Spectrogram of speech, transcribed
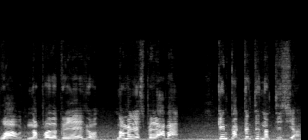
¡Wow! No puedo creerlo. No me lo esperaba. ¡Qué impactante noticia!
